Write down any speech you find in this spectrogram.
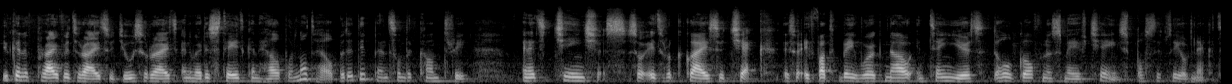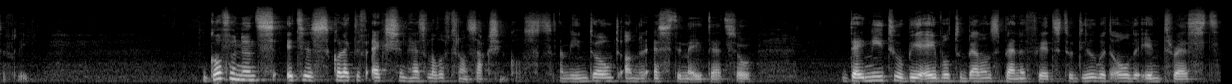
you can have private rights with user rights and where the state can help or not help, but it depends on the country. And it changes, so it requires a check. So if what may work now in 10 years, the whole governance may have changed, positively or negatively governance, it is collective action has a lot of transaction costs. I mean, don't underestimate that. So they need to be able to balance benefits, to deal with all the interest.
